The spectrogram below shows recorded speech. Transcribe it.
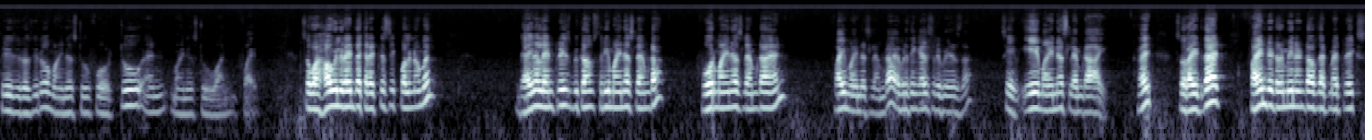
3 0 0 minus 2 4 2 and minus 2 1 5. So, how will you write the characteristic polynomial? Diagonal entries becomes 3 minus lambda, 4 minus lambda and 5 minus lambda everything else remains the same A minus lambda i right. So, write that find determinant of that matrix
